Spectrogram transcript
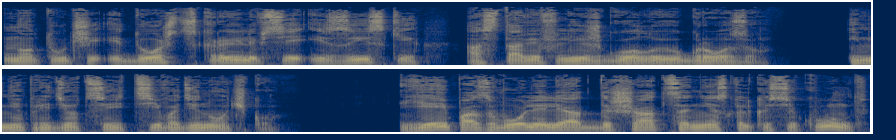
но тучи и дождь скрыли все изыски, оставив лишь голую угрозу. И мне придется идти в одиночку. Ей позволили отдышаться несколько секунд,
